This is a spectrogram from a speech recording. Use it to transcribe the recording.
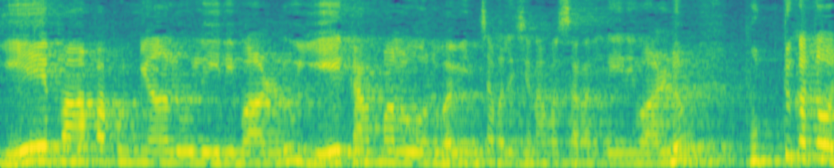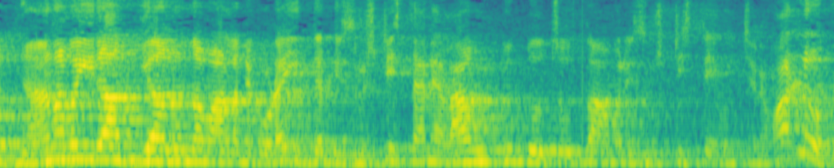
ఏ పాపపుణ్యాలు లేని వాళ్ళు ఏ కర్మలు అనుభవించవలసిన అవసరం లేని వాళ్ళు పుట్టుకతో జ్ఞానవైరాగ్యాలున్న వాళ్ళని కూడా ఇద్దరిని సృష్టిస్తాను ఎలా ఉంటుందో చూద్దామని సృష్టిస్తే వచ్చిన వాళ్ళు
